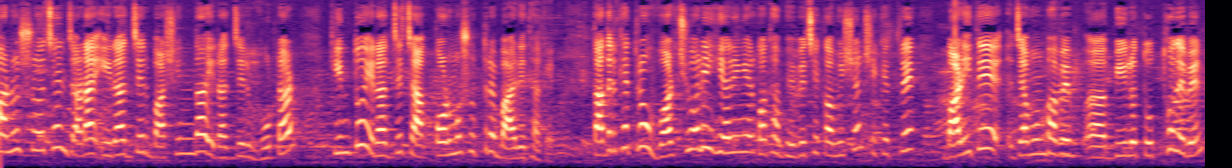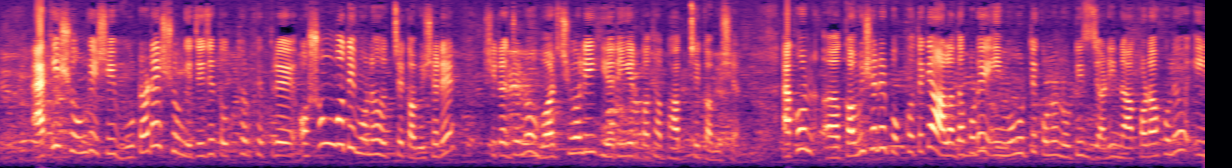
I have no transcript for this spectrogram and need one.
মানুষ রয়েছেন যারা এ রাজ্যের বাসিন্দা, এ রাজ্যের ভোটার, কিন্তু এ রাজ্যে চা, কর্মসূত্রে বাইরে থাকেন। তাদের ক্ষেত্রেও ভার্চুয়ালি হিয়ারিংয়ের কথা ভেবেছে কমিশন সেক্ষেত্রে বাড়িতে যেমনভাবে বিএলও তথ্য দেবেন, একই সঙ্গে সেই ভোটারের সঙ্গে যে যে তথ্যর ক্ষেত্রে অসঙ্গতি মনে হচ্ছে কমিশনের সেটার জন্য ভার্চুয়ালি হিয়ারিংয়ের কথা ভাবছে কমিশন এখন কমিশনের পক্ষ থেকে আলাদা করে এই মুহূর্তে কোনো নোটিশ জারি না করা হলেও এই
